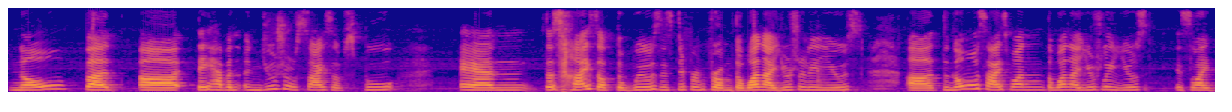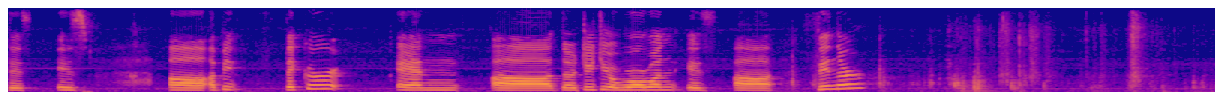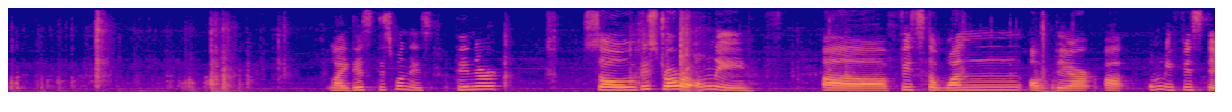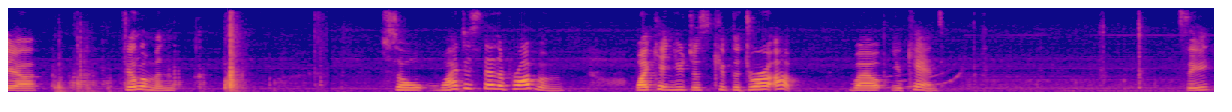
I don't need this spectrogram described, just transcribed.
No, but uh, they have an unusual size of spool and the size of the wheels is different from the one I usually use. Uh, the normal size one, the one I usually use is like this, is uh, a bit thicker and uh, the JG Aurora one is uh, thinner like this. This one is thinner. So this drawer only uh, fits the one of their, uh, only fits their filament. So why is that a problem? Why can't you just keep the drawer up? Well, you can't. See?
